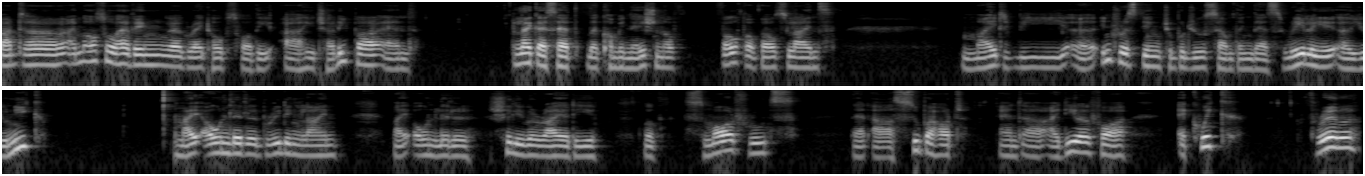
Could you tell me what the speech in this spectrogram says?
But uh, I'm also having uh, great hopes for the Ahi Charipa and like I said, the combination of both of those lines might be uh, interesting to produce something that's really uh, unique. My own little breeding line, my own little chili variety with small fruits that are super hot and are ideal for a quick thrill,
